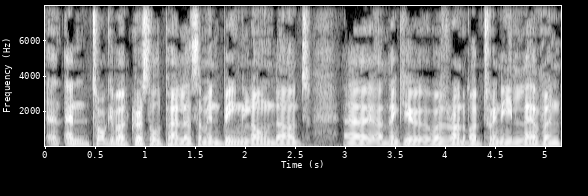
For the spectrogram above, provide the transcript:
And, and talking about Crystal Palace, I mean, being loaned out, uh, I think it was around about 2011,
